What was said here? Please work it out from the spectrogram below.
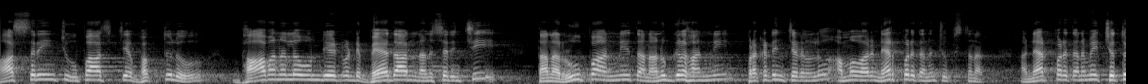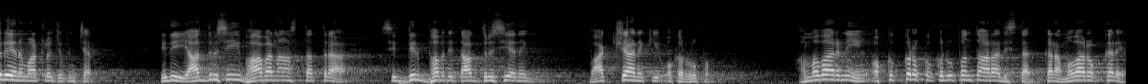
ఆశ్రయించి ఉపాసించే భక్తులు భావనలో ఉండేటువంటి భేదాన్ని అనుసరించి తన రూపాన్ని తన అనుగ్రహాన్ని ప్రకటించడంలో అమ్మవారు నేర్పరితనం చూపిస్తున్నారు. ఆ నేర్పరితనమే చతురే అనే మాటలో చూపించారు. ఇది యాదృశీ భావనాస్తత్ర సిద్ధిర్భవతి తాదృశి అనే వాక్యానికి ఒక రూపం. అమ్మవారిని ఒక్కొక్కరు ఒక్కొక్క రూపంతో ఆరాధిస్తారు. కానీ అమ్మవారు ఒక్కరే.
